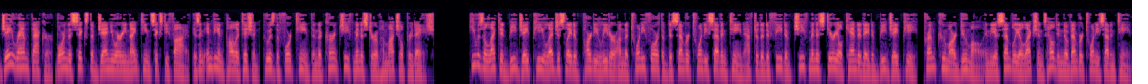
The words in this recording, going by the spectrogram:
Jai Ram Thakur born 6 January 1965 is an Indian politician, who is the 14th and the current Chief Minister of Himachal Pradesh. He was elected BJP Legislative Party leader on 24 December 2017 after the defeat of Chief Ministerial candidate of BJP, Prem Kumar Dhumal in the Assembly elections held in November 2017.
